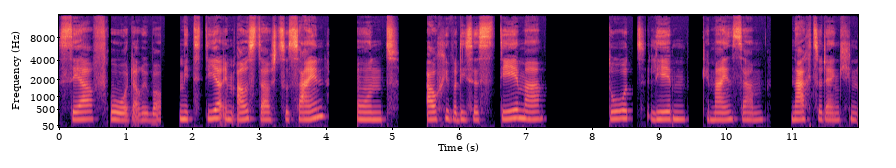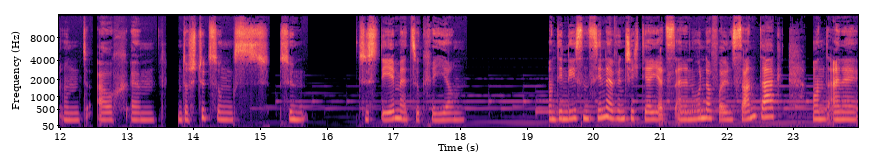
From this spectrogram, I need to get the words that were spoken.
sehr froh darüber, mit dir im Austausch zu sein und auch über dieses Thema Tod, Leben gemeinsam nachzudenken und auch ähm, Unterstützungssysteme zu kreieren. Und in diesem Sinne wünsche ich dir jetzt einen wundervollen Sonntag und eine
